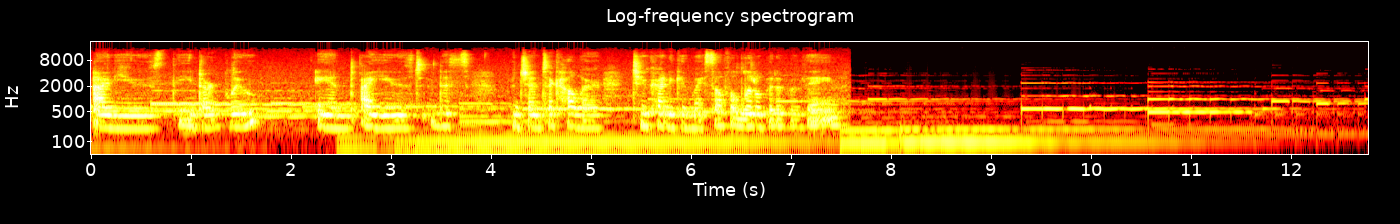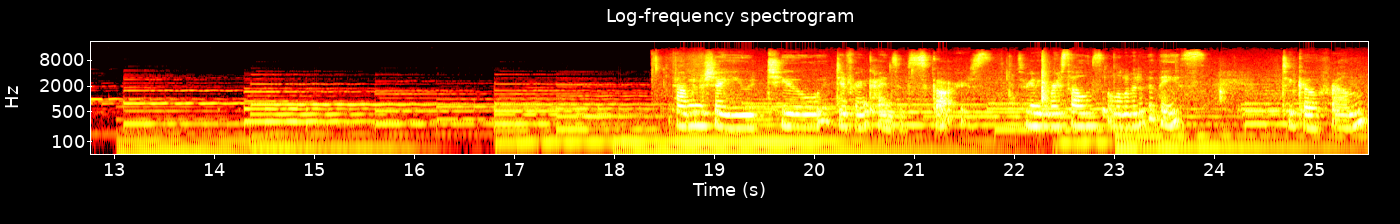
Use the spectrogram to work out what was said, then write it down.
I've used the dark blue, and I used this magenta color to kind of give myself a little bit of a vein. Going to show you two different kinds of scars. So we're going to give ourselves a little bit of a base to go from.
